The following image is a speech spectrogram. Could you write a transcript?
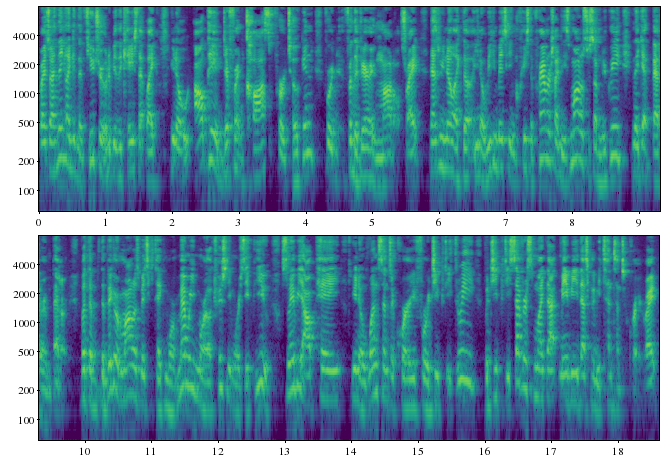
Right. So I think like in the future, it would be the case that like, you know, I'll pay a different cost per token for, for the varying models, right? And as we know, like the, you know, we can basically increase the parameter size of these models to some degree and they get better and better. But the, the bigger models basically take more memory, more electricity, more CPU. So maybe I'll pay, you know, one cent a query for GPT-3, but GPT-7 or something like that, maybe that's going to be 10 cents a query, right?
